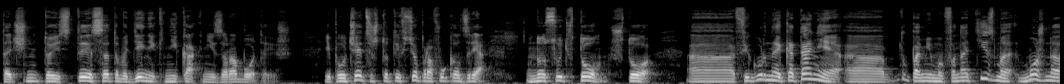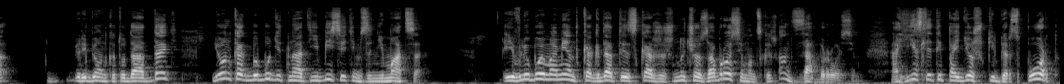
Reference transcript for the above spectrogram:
Точнее, то есть ты с этого денег никак не заработаешь. И получается, что ты все профукал зря. Но суть в том, что э, фигурное катание, э, ну, помимо фанатизма, можно ребенка туда отдать, и он как бы будет на отъебись этим заниматься. И в любой момент, когда ты скажешь, ну что, забросим, он скажет, забросим. А если ты пойдешь в киберспорт,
